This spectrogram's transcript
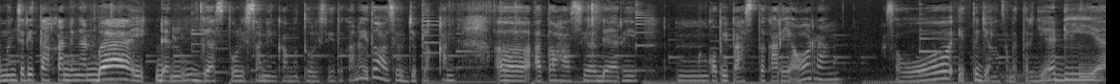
menceritakan dengan baik dan lugas tulisan yang kamu tulis itu. Karena itu hasil jeplakan e, atau hasil dari mm, mengcopy paste karya orang. So itu jangan sampai terjadi ya.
